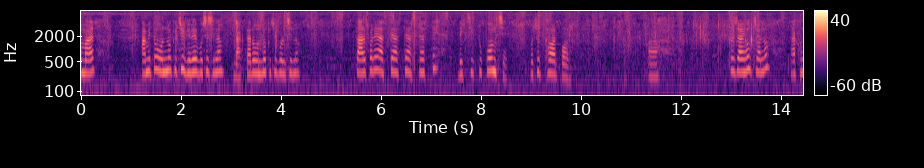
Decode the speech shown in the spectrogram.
আমার। আমি তো অন্য কিছু ভেবে বসেছিলাম। ডাক্তারও অন্য কিছু বলছিল। তারপরে আস্তে আস্তে আস্তে আস্তে দেখছি একটু কমছে ওষুধ খাওয়ার পর। তো যাই হোক চলো এখন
